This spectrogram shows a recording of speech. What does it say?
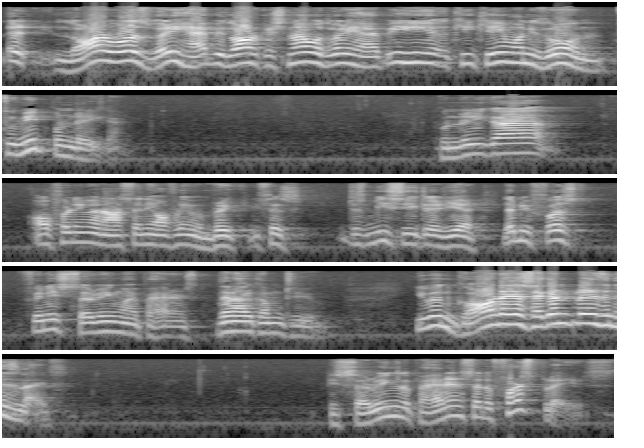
Lord was very happy, Lord Krishna was very happy, he, he came on his own to meet Pundarika. Pundarika offered him an asana, he offered him a brick. He says, Just be seated here. Let me first finish serving my parents, then I'll come to you. Even God has a second place in his life. He's serving the parents at the first place.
